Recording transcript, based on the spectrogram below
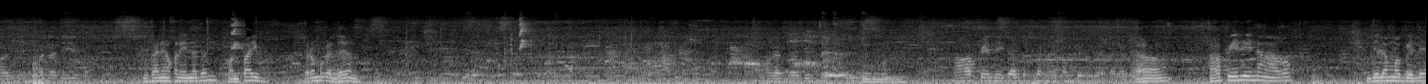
Mahal din pala dito. Magkano yung kanina doon? 1.5. Pero maganda yun. Maganda din. Hmm. Nakapili ka, basta may pambili ka talaga. Oo. Nakapili na nga ako. Hindi lang mabili.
